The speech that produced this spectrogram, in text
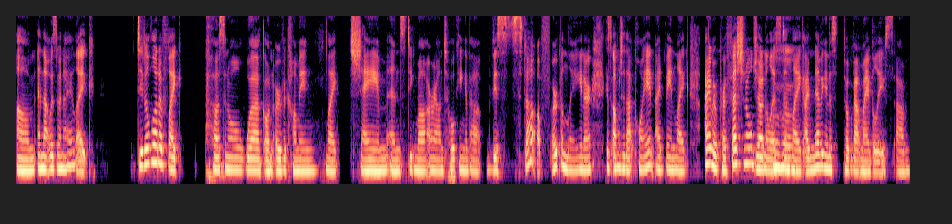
Um, and that was when I like did a lot of like personal work on overcoming like shame and stigma around talking about this stuff openly, you know, because up to that point I'd been like, I'm a professional journalist mm-hmm. and like I'm never going to talk about my beliefs. Um,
